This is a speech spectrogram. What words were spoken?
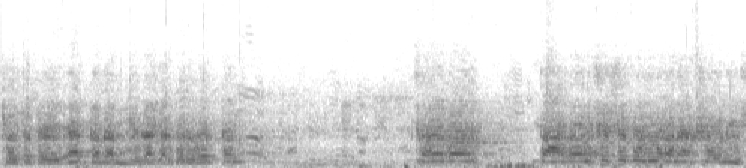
খেলতে একটা রান নিয়ে জায়গার পরিবর্তন ছয় ওভার চার বল শেষে দলীয় রান একশো উনিশ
